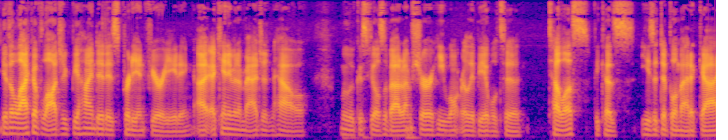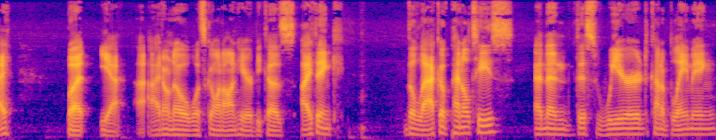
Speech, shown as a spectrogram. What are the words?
yeah the lack of logic behind it is pretty infuriating. I, I can't even imagine how Malukas feels about it. I'm sure he won't really be able to tell us because he's a diplomatic guy. But yeah I, I don't know what's going on here because i think the lack of penalties and then this weird kind of blaming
